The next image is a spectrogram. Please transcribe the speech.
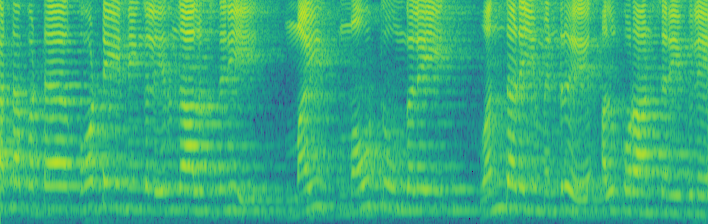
கட்டப்பட்ட கோட்டையில் நீங்கள் இருந்தாலும் சரி மை மவுத்து உங்களை வந்தடையும் என்று அல் குரான் ஷரீஃபிலே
